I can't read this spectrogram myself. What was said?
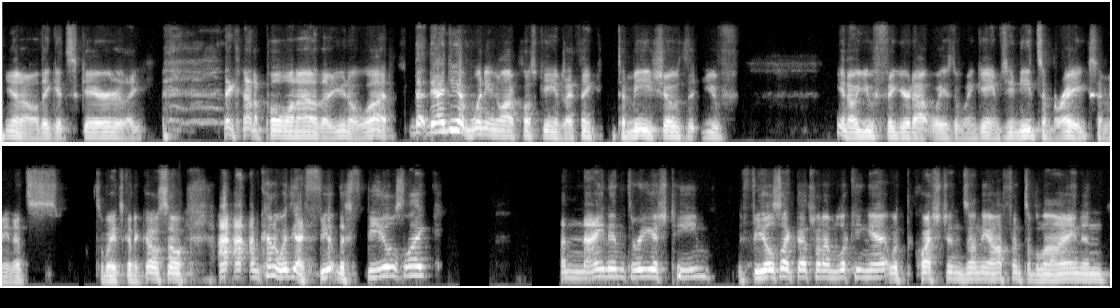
you know, they get scared or they they kind of pull one out of there. You know what? The, the idea of winning a lot of close games, I think, to me, shows that you've, you know, you've figured out ways to win games. You need some breaks. I mean, that's, that's the way it's going to go. So I, I'm kind of with you. I feel this feels like a nine and three ish team. It feels like that's what I'm looking at with questions on the offensive line and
